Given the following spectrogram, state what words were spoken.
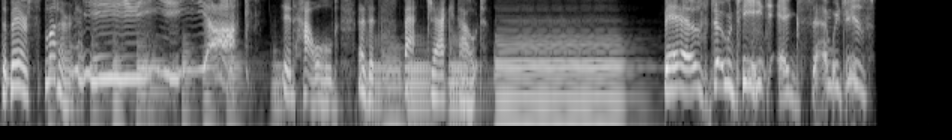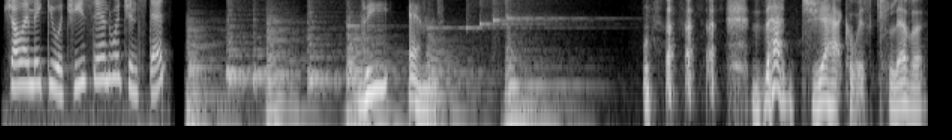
The bear spluttered. Yuck! It howled as it spat Jack out. Bears don't eat egg sandwiches. Shall I make you a cheese sandwich instead? The end. That Jack was clever.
